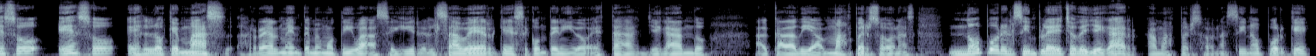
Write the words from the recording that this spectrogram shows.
eso, eso es lo que más realmente me motiva a seguir, el saber que ese contenido está llegando a cada día más personas, no por el simple hecho de llegar a más personas, sino porque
